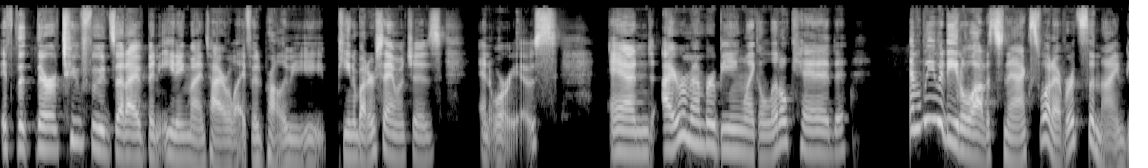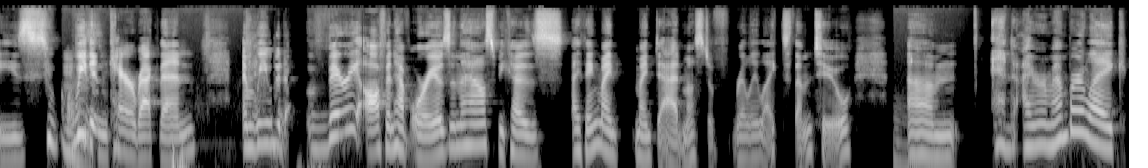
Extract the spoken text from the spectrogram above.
if the, there are two foods that I've been eating my entire life, it'd probably be peanut butter sandwiches and Oreos. And I remember being like a little kid and we would eat a lot of snacks, whatever. It's the 90s. We didn't care back then. And we would very often have Oreos in the house because I think my my dad must have really liked them too. Mm. Um and I remember like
